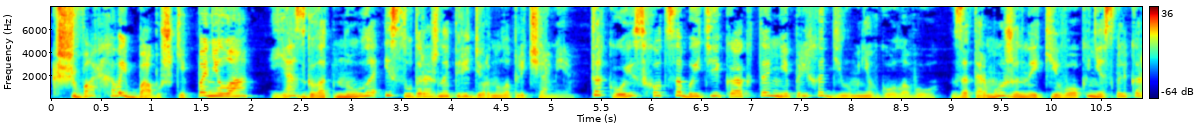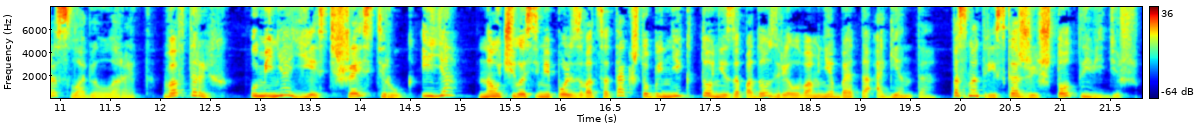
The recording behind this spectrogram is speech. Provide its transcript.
к шварховой бабушке, поняла?» Я сглотнула и судорожно передернула плечами. Такой исход событий как-то не приходил мне в голову. Заторможенный кивок несколько расслабил Лорет. «Во-вторых, у меня есть шесть рук, и я научилась ими пользоваться так, чтобы никто не заподозрил во мне бета-агента. Посмотри, скажи, что ты видишь?»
